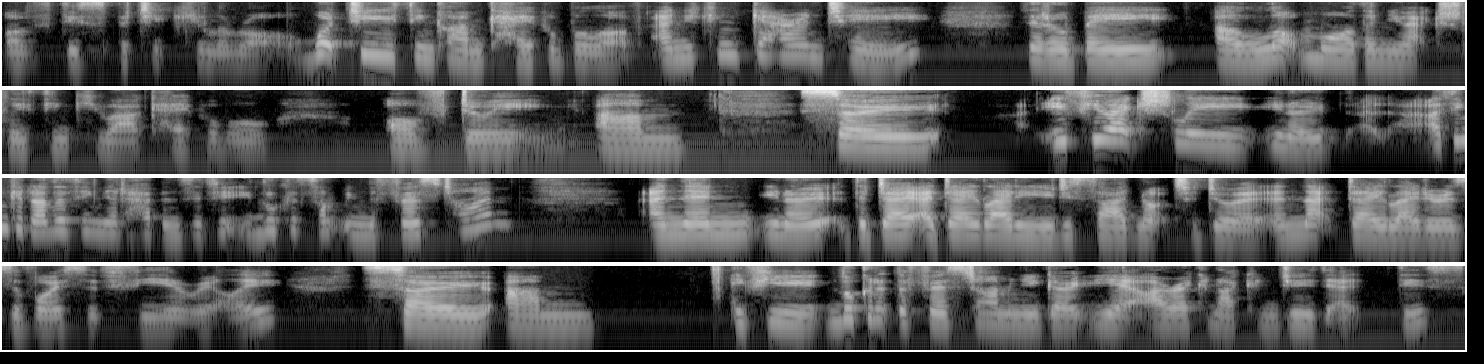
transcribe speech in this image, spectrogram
of this particular role? What do you think I'm capable of? And you can guarantee that it'll be a lot more than you actually think you are capable of doing. Um, so if you actually, you know, I think another thing that happens if you look at something the first time and then, you know, the day a day later you decide not to do it, and that day later is the voice of fear, really. So um, if you look at it the first time and you go, yeah, I reckon I can do that, this,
